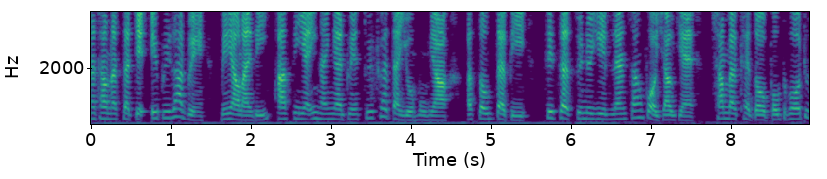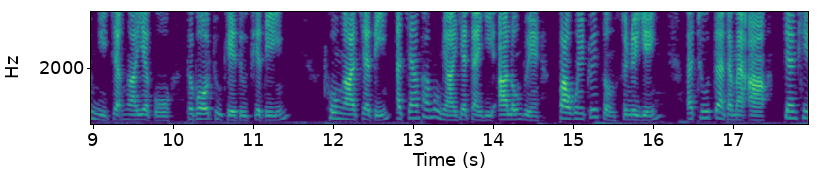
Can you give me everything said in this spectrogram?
2021ဧပြီလတွင်မင်းရောက်လိုက်သည့်အာဆီယံ၏နိုင်ငံတွင်သွေးထွက်တန်ယိုမှုများအဆုံးသတ်ပြီးစစ်ဆက်ဆွေးနွေးရေးလမ်းကြောင်းပေါ်ရောက်ရန်ချမှတ်ခဲ့သောဘုံသဘောတူညီချက်၅ရက်ကိုသဘောတူခဲ့သူဖြစ်သည်ထိုငါချက်သည်အကြမ်းဖက်မှုများရပ်တန့်ရေးအားလုံးတွင်ပါဝင်တွေ့ဆုံဆွေးနွေးရေးအထူးတန်တမန်အားပြန်ဖြေ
